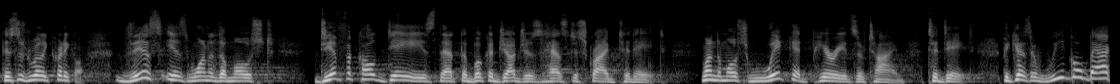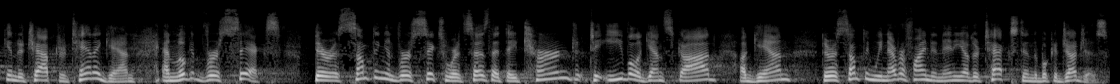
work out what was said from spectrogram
this is really critical. This is one of the most difficult days that the book of Judges has described to date. One of the most wicked periods of time to date. Because if we go back into chapter 10 again and look at verse 6, there is something in verse 6 where it says that they turned to evil against God again. There is something we never find in any other text in the book of Judges.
